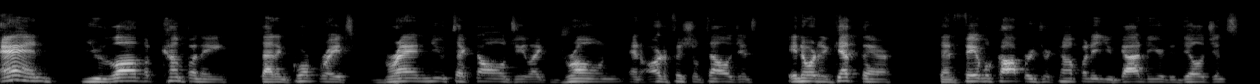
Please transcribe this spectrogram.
and you love a company that incorporates brand new technology like drone and artificial intelligence in order to get there, then Fabled Copper is your company. You've got to do your due diligence.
